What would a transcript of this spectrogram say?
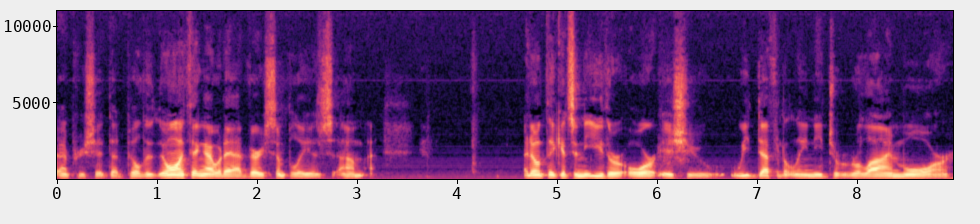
I appreciate that, Bill. The only thing I would add, very simply, is um, I don't think it's an either-or issue. We definitely need to rely more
